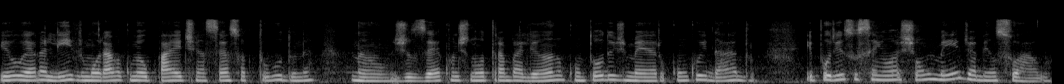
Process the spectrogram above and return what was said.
eu era livre, morava com meu pai, tinha acesso a tudo, né? Não, José continuou trabalhando com todo esmero, com cuidado e por isso o Senhor achou um meio de abençoá-lo.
